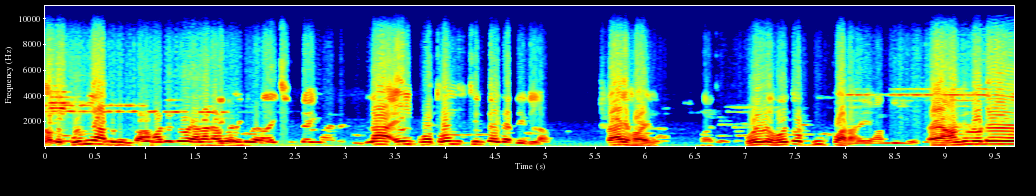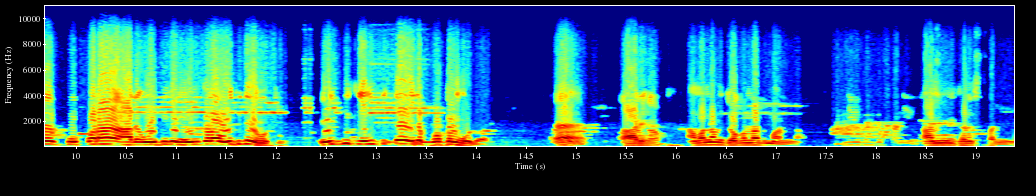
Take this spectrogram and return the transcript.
না তো খুবই আতঙ্কিত। আমাদের তো এলাকার এখানে মধ্যে কি খুব- প্রায় ছিনতাই নাকি? না এই প্রথম চিন্তাটা দেখলাম। প্রায় হয় না। ওই হয়তো পুব পাড়া রোডে এই আন্দোলন আন্দোলনে পুব পাড়া আর ওইদিকে নীলতলা ওইদিকে হতো এই দিক এই দিকটা এটা প্রথম হলো আর হ্যাঁ আর আমার নাম জগন্নাথ মান্না। আমি এখানে স্থানীয়।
